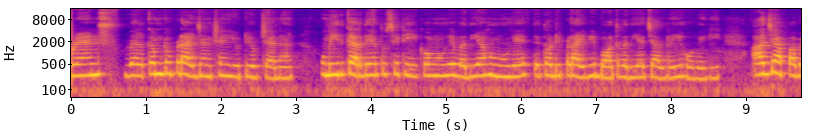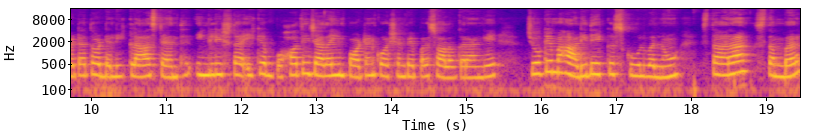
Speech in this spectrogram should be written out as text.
Friends welcome to Padhai Junction YouTube channel ਉਮੀਦ ਕਰਦੇ ਹਾਂ ਤੁਸੀਂ ਠੀਕ ਹੋਵੋਗੇ ਵਧੀਆ ਹੋਵੋਗੇ ਤੇ ਤੁਹਾਡੀ ਪੜ੍ਹਾਈ ਵੀ ਬਹੁਤ ਵਧੀਆ ਚੱਲ ਰਹੀ ਹੋਵੇਗੀ ਅੱਜ ਆਪਾਂ ਬੇਟਾ ਤੁਹਾਡੇ ਲਈ ਕਲਾਸ 10th ਇੰਗਲਿਸ਼ ਦਾ ਇੱਕ ਬਹੁਤ ਹੀ ਜ਼ਿਆਦਾ ਇੰਪੋਰਟੈਂਟ ਕੁਐਸਚਨ ਪੇਪਰ ਸੋਲਵ ਕਰਾਂਗੇ ਜੋ ਕਿ ਮਹਾਲੀ ਦੇ ਇੱਕ ਸਕੂਲ ਵੱਲੋਂ 17 ਸਤੰਬਰ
